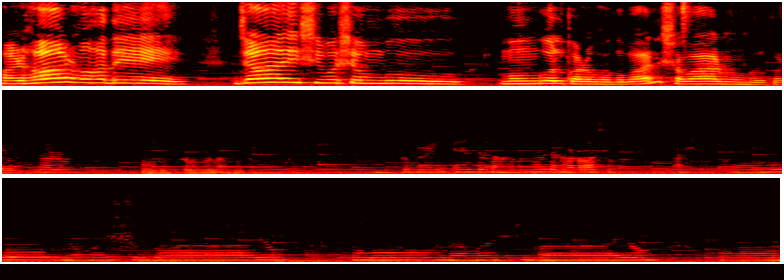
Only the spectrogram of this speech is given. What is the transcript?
হর হর মহাদেব জয় শিব শম্ভু। মঙ্গল করো ভগবান সবার মঙ্গল করো। তুমি ধরো ধরো আসো। আসো। শিবায় ওম নমঃ শিবায় ওম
